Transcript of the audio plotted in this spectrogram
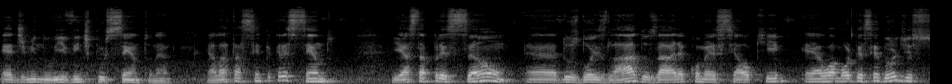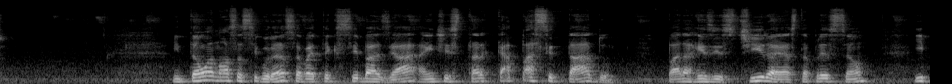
é diminuir 20%. Né? Ela está sempre crescendo. E essa pressão é, dos dois lados, a área comercial que é o amortecedor disso. Então a nossa segurança vai ter que se basear a gente estar capacitado para resistir a esta pressão e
